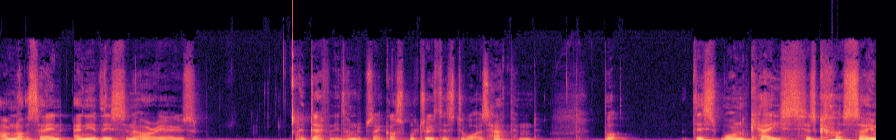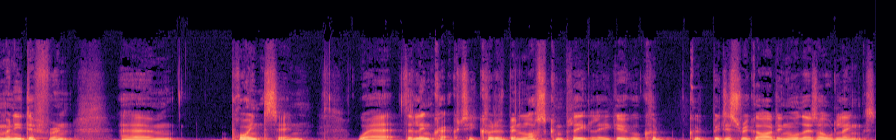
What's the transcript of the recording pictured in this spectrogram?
I'm not saying any of these scenarios are definitely 100% gospel truth as to what has happened, but this one case has got so many different um, points in where the link equity could have been lost completely. Google could could be disregarding all those old links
